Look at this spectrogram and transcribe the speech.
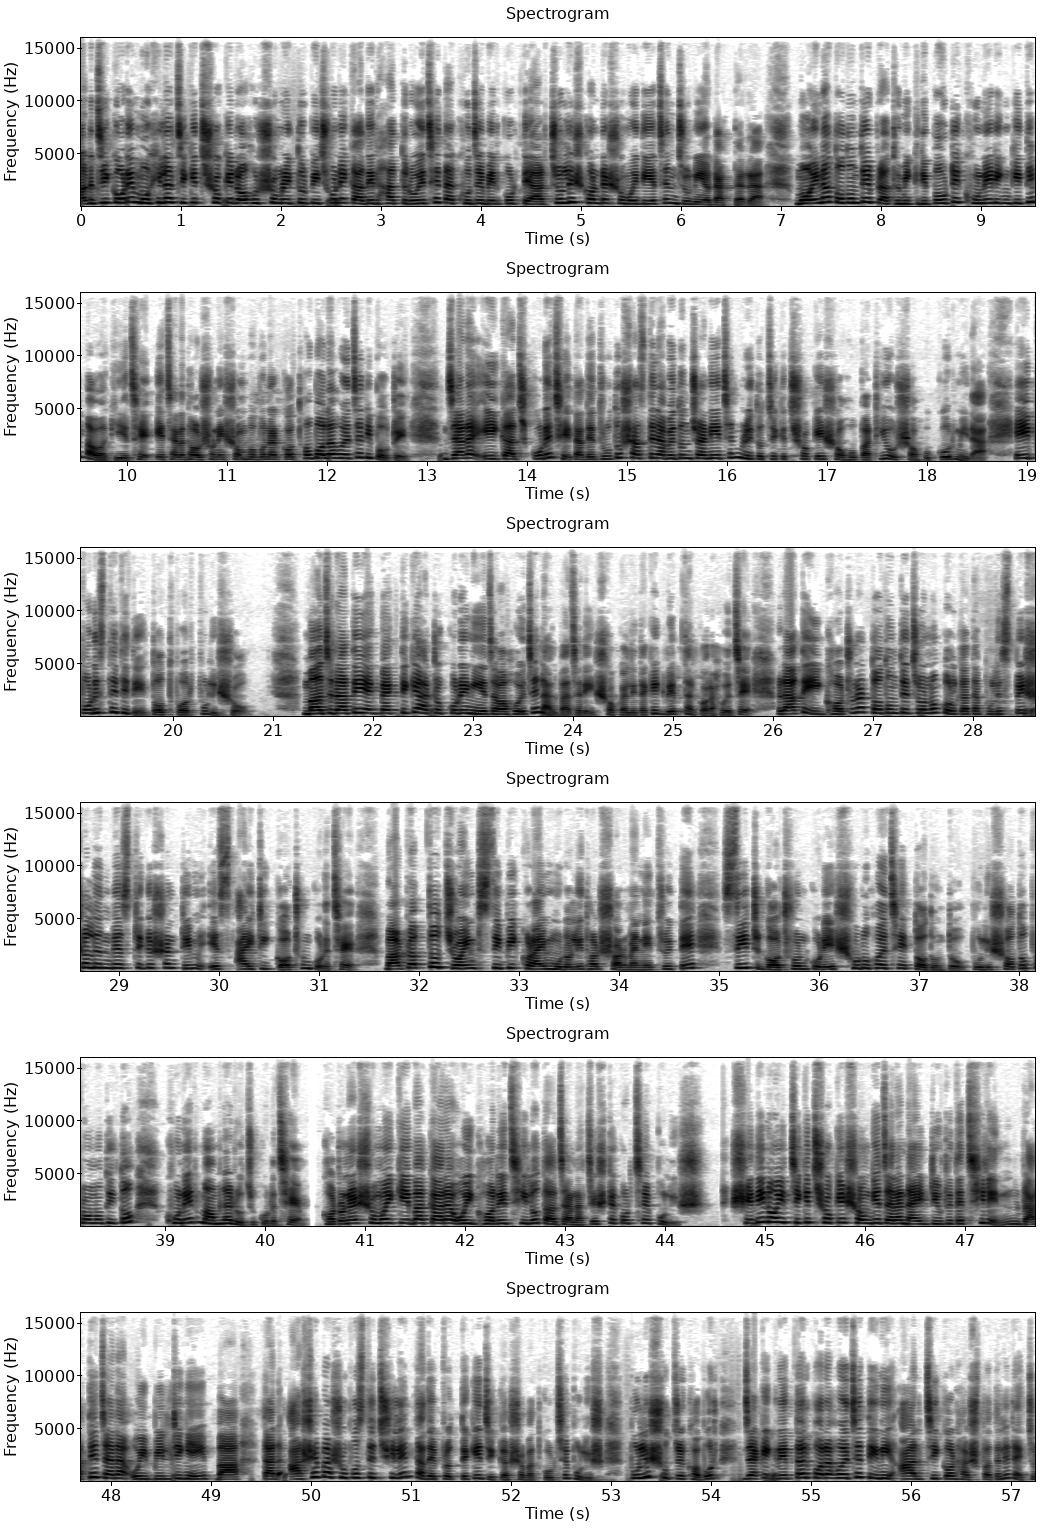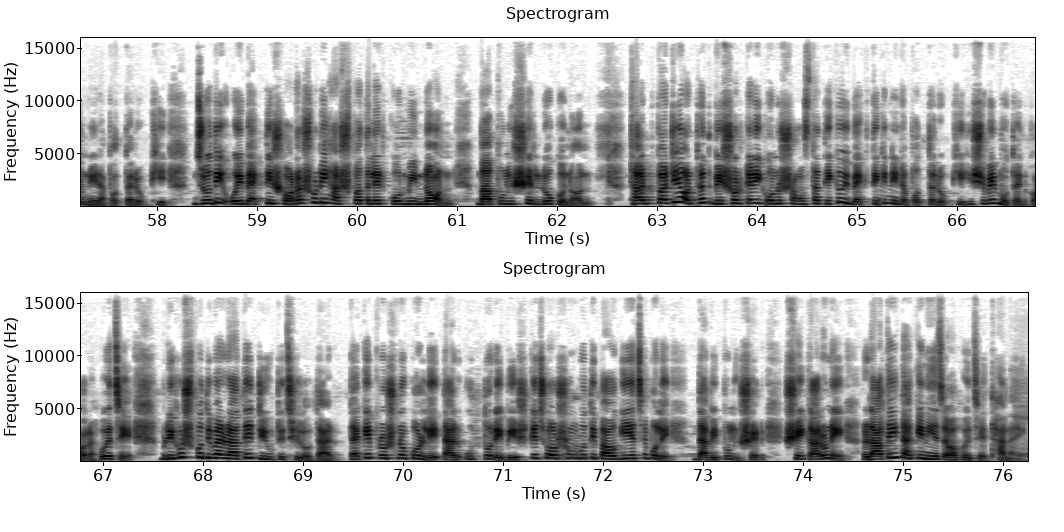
আরজি করে মহিলা চিকিৎসকের রহস্য মৃত্যুর পিছনে কাদের হাত রয়েছে তা খুঁজে বের করতে আটচল্লিশ ঘণ্টা সময় দিয়েছেন জুনিয়র ডাক্তাররা। ময়না তদন্তের প্রাথমিক রিপোর্টে খুনের ইঙ্গিতই পাওয়া গিয়েছে। এছাড়া ধর্ষণের সম্ভাবনার কথাও বলা হয়েছে রিপোর্টে। যারা এই কাজ করেছে, তাদের দ্রুত শাস্তির আবেদন জানিয়েছেন মৃত চিকিৎসকের সহপাঠী ও সহকর্মীরা। এই পরিস্থিতিতে তৎপর পুলিশও। মাঝরাতে এক ব্যক্তিকে আটক করে নিয়ে যাওয়া হয়েছে লালবাজারে। সকালে তাকে গ্রেপ্তার করা হয়েছে। রাতেই ঘটনার তদন্তের জন্য Kolkata police special investigation team SIT গঠন করেছে। ভারপ্রাপ্ত জয়েন্ট সিপি ক্রাইম মুরলীধর শর্মার নেতৃত্বে সিট গঠন করে শুরু হয়েছে তদন্ত। পুলিশ শতপ্রণোদিত খুনের মামলা রুজু করেছে। ঘটনার সময় কে বা কারা ওই ঘরে ছিল তা জানার চেষ্টা করছে পুলিশ। সেদিন ওই চিকিৎসকের সঙ্গে যারা নাইট ডিউটিতে ছিলেন, রাতে যারা ওই বিল্ডিংয়ে বা তার আশেপাশে উপস্থিত ছিলেন, তাদের প্রত্যেকে জিজ্ঞাসাবাদ করছে পুলিশ। পুলিশ সূত্রে খবর, যাকে গ্রেপ্তার করা হয়েছে তিনি আরজিকর হাসপাতালের একজন নিরাপত্তারক্ষী। যদি ওই ব্যক্তি সরাসরি হাসপাতালের কর্মী নন বা পুলিশের লোকও নন থার্ড পার্টি অর্থাৎ বেসরকারি কোনো সংস্থা থেকে ওই ব্যক্তিকে নিরাপত্তারক্ষী হিসেবে মোতায়েন করা হয়েছে। বৃহস্পতিবার রাতে ডিউটি ছিল তার। তাকে প্রশ্ন করলে তার উত্তরে বেশ কিছু অসঙ্গতি পাওয়া গিয়েছে বলে দাবি পুলিশের। সে কারণে রাতেই তাকে নিয়ে যাওয়া হয়েছে থানায়।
